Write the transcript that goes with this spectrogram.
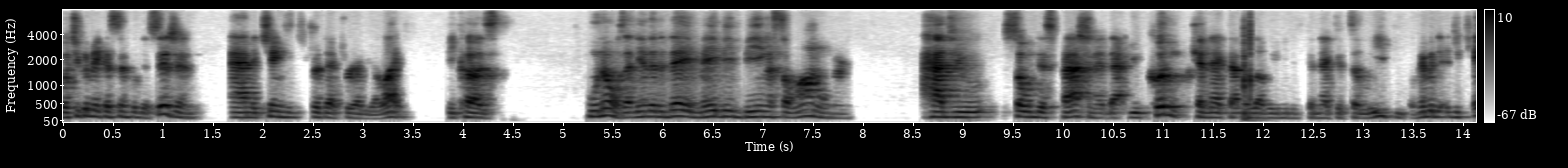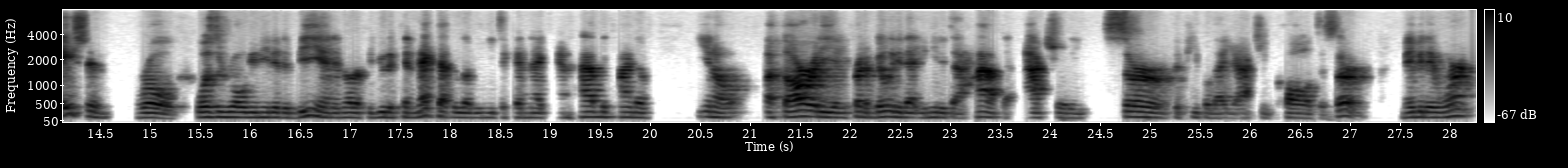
But you can make a simple decision and it changes the trajectory of your life because who knows? At the end of the day, maybe being a salon owner had you so dispassionate that you couldn't connect at the level you needed to connect it to lead people. Maybe the education role was the role you needed to be in in order for you to connect at the level you need to connect and have the kind of, you know, authority and credibility that you needed to have to actually serve the people that you're actually called to serve. Maybe they weren't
